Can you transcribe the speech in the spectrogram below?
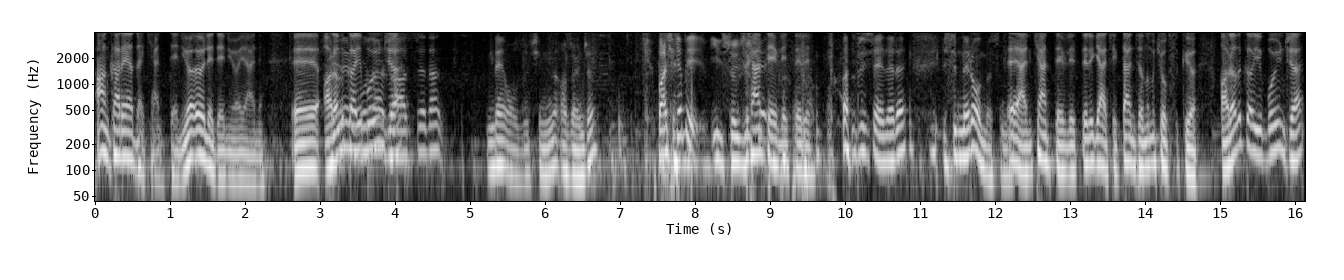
Ankara'ya da kent deniyor. Öyle deniyor yani. Ee, Aralık ayı boyunca rahatsız eden ne oldu şimdi az önce? Başka bir il söyleyecek. kent devletleri Bazı şeylere isimleri olmasın. E yani kent devletleri gerçekten canımı çok sıkıyor. Aralık ayı boyunca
